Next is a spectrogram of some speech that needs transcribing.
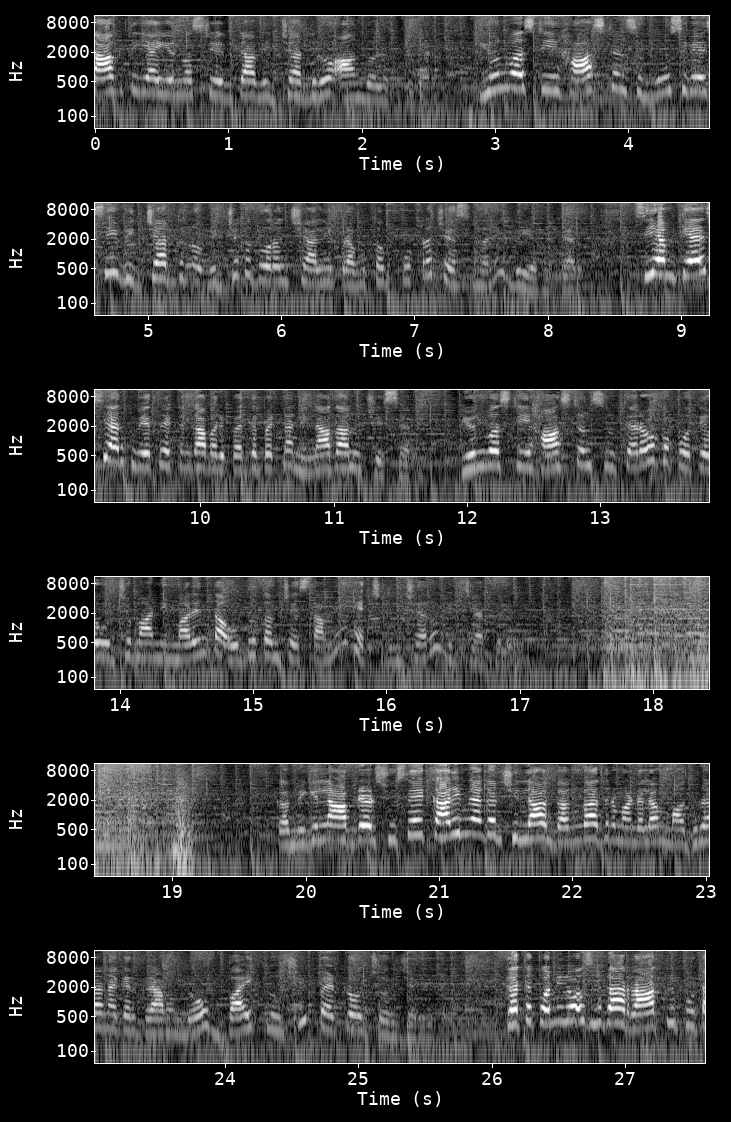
కాకతీయ యూనివర్సిటీ ఎదుట విద్యార్థులు ఆందోళన దిగారు యూనివర్సిటీ హాస్టల్స్ మూసివేసి విద్యార్థులను విద్యకు దూరం చేయాలని ప్రభుత్వం కుట్ర చేస్తుందని దుయ్యబట్టారు సీఎం కేసీఆర్కు వ్యతిరేకంగా మరి పెద్దపెట్టిన నినాదాలు చేశారు. యూనివర్సిటీ హాస్టల్స్ తెరవకపోతే ఉద్యమాన్ని మరింత ఉధృతం చేస్తామని హెచ్చరించారు విద్యార్థులు. ఇక మిగిలిన అప్డేట్స్ చూస్తే కరీంనగర్ జిల్లా గంగాధర్ మండలం మధురానగర్ గ్రామంలో బైక్ నుంచి పెట్రోల్ చోరీ జరిగింది. గత కొన్ని రోజులుగా రాత్రిపూట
